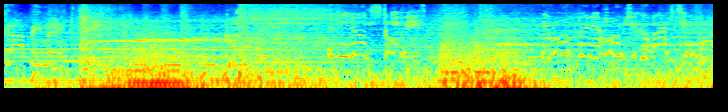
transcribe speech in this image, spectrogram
copy me? can't stop it! There won't be any home to go back to!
